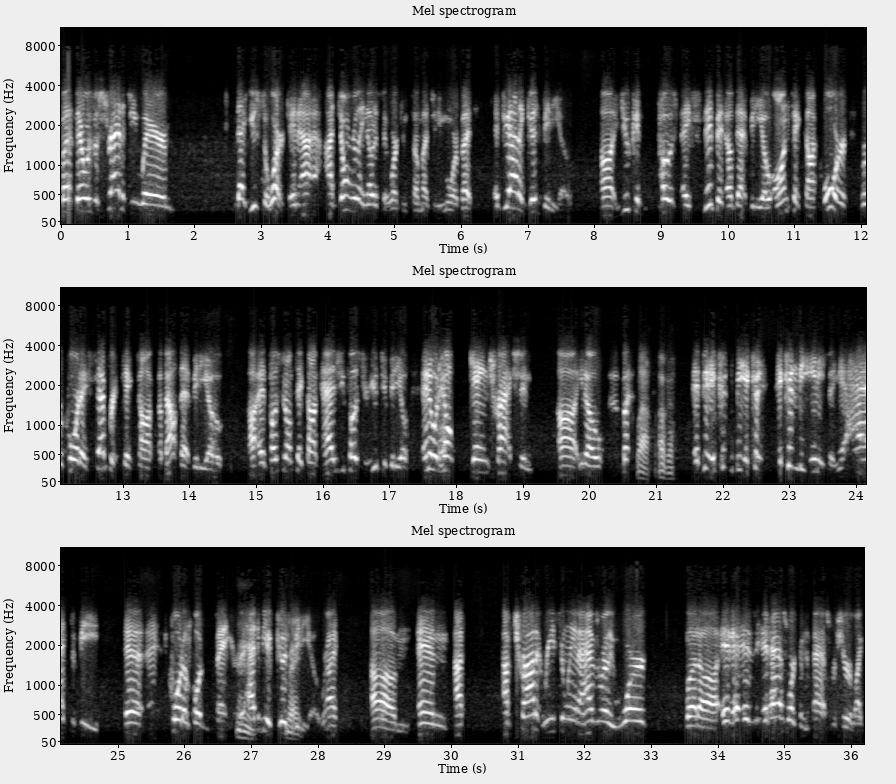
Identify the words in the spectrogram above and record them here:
but there was a strategy where that used to work, and I, I don't really notice it working so much anymore. But if you had a good video, uh, you could post a snippet of that video on TikTok or record a separate TikTok about that video uh, and post it on TikTok as you post your YouTube video, and it would help gain traction. Uh, you know, but Wow. Okay. it, it couldn't be it could it couldn't be anything. It had to be a quote unquote banger. It Mhm. had to be a good Right. video, right? Um, and I I've tried it recently and it hasn't really worked, but uh, it it, it has worked in the past for sure. Like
